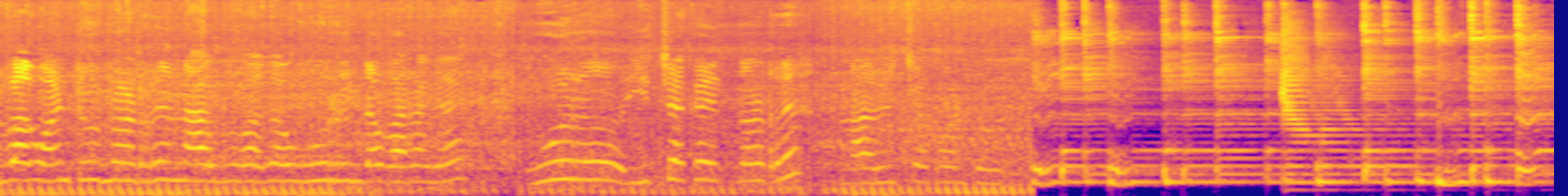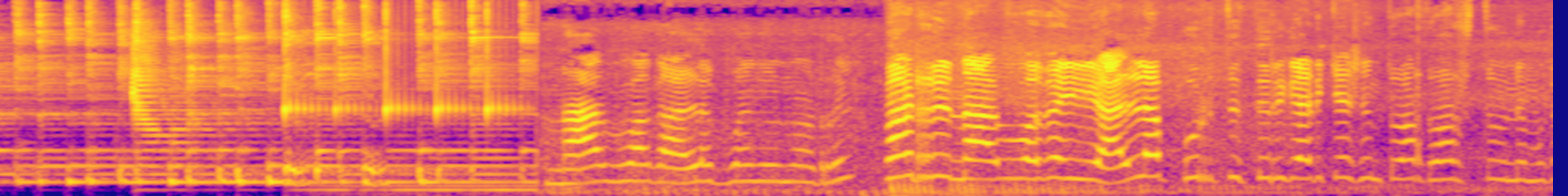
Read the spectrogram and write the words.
ಇವಾಗ ಹೊಂಟಿವ್ ನೋಡ್ರಿ, ನಾವು ಇವಾಗ ಊರಿಂದ ಹೊರಗೆ. ಊರು ಈಚಕ ಐತ್ ನೋಡ್ರಿ, ನಾವು ಈಚಕ ಹೊಂಟಿವ್ರಿ ಹಳ್ಳಕ್ ನೋಡ್ರಿ. ನೋಡ್ರಿ ನಾವ್ ಇವಾಗ ಈ ಹಳ್ಳ ಪೂರ್ತಿ ತಿರುಗಾಡಿಕೇಶನ್ ತೋರ್ ತೋರಿಸ್ತೀವಿ ನಿಮ್ಗ.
